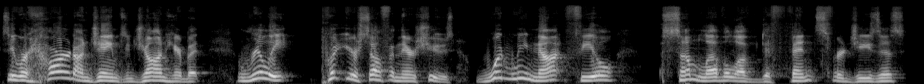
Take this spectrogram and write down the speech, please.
See, we're hard on James and John here, but really put yourself in their shoes. Would we not feel some level of defense for Jesus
